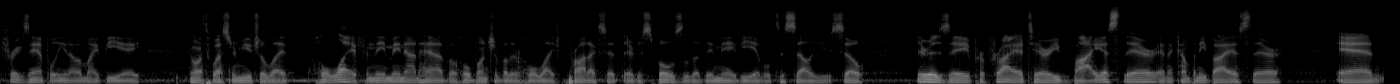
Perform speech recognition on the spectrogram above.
for example, you know, it might be a Northwestern Mutual Life whole life, and they may not have a whole bunch of other whole life products at their disposal that they may be able to sell you. So, there is a proprietary bias there and a company bias there. And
